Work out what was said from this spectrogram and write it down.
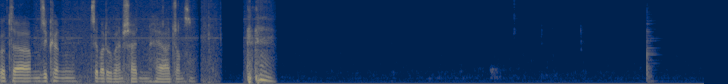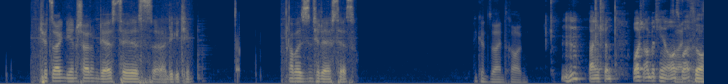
Gut, ähm, Sie können selber darüber entscheiden, Herr Johnson. Ich würde sagen, die Entscheidung der ST ist äh, legitim. Aber Sie sind hier der STS. Die können sie eintragen. Mhm, Dankeschön. Brauche ich noch bitte Ihren Ausweis? So.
